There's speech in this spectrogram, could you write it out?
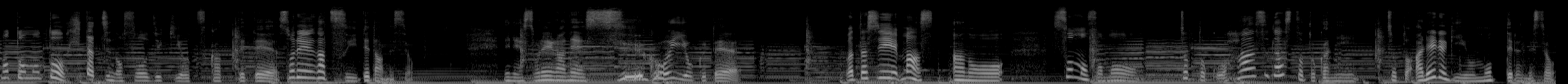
もともと日立の掃除機を使っててそれがついてたんですよ。でねそれがねすごい良くて。私まああのそもそもちょっとこうハウスダストとかにちょっとアレルギーを持ってるんですよ。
